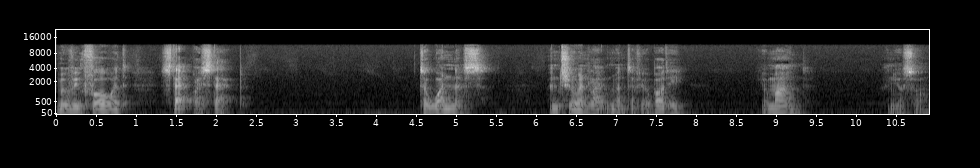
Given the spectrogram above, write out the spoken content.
moving forward step by step to oneness and true enlightenment of your body, your mind, and your soul.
